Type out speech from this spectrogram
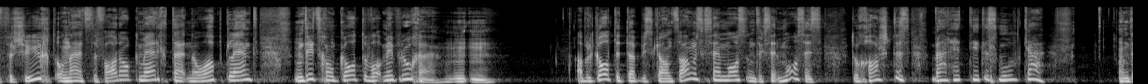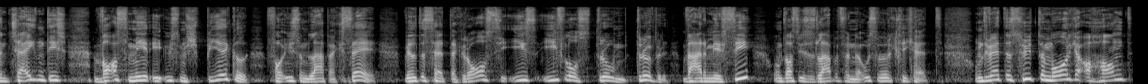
verscheucht und dann hat es der Pharao gemerkt, hat ihn auch abgelehnt. Und jetzt kommt Gott und will mich brauchen. Mm -mm. Aber Gott hat etwas ganz anderes gesehen, Moses, und er gesagt, Moses, du kannst das. Wer hat dir das Mut gegeben? Und entscheidend ist, was wir in unserem Spiegel von unserem Leben sehen. Weil das hat einen grossen Einfluss darüber, wer wir sind und was unser Leben für eine Auswirkung hat. Und ich werde das heute Morgen anhand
